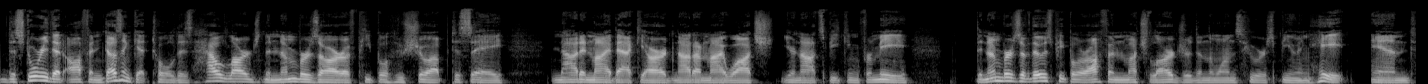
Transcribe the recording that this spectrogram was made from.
the story that often doesn't get told is how large the numbers are of people who show up to say, "Not in my backyard, not on my watch. You're not speaking for me." The numbers of those people are often much larger than the ones who are spewing hate, and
